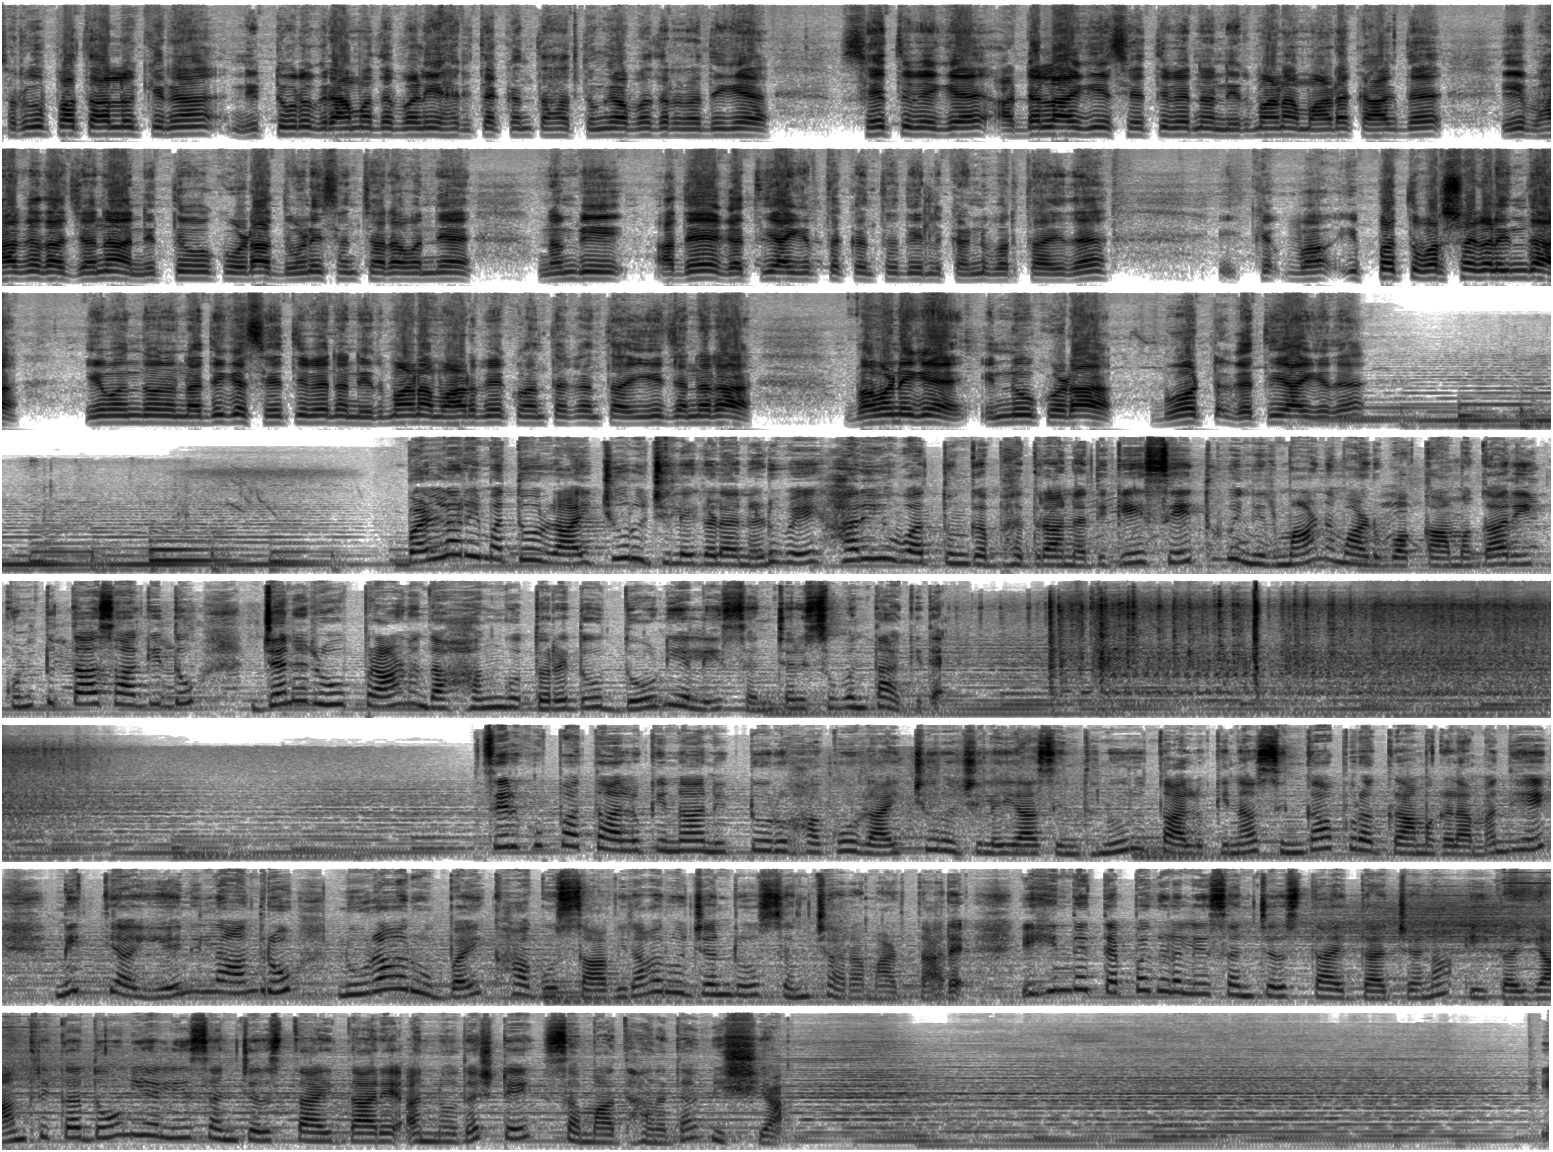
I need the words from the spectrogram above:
ಸೊರಗುಪ್ಪ ತಾಲೂಕಿನ ನಿಟ್ಟೂರು ಗ್ರಾಮದ ಬಳಿ ಹರಿತಕ್ಕಂತಹ ತುಂಗಭದ್ರಾ ನದಿಗೆ ಸೇತುವೆಗೆ ಅಡ್ಡಲಾಗಿ ಸೇತುವೆಯನ್ನು ನಿರ್ಮಾಣ ಮಾಡೋಕ್ಕಾಗದೆ ಈ ಭಾಗದ ಜನ ನಿತ್ಯವೂ ಕೂಡ ದೋಣಿ ಸಂಚಾರವನ್ನೇ ನಂಬಿ ಅದೇ ಗತಿಯಾಗಿರ್ತಕ್ಕಂಥದ್ದು ಇಲ್ಲಿ ಕಂಡು ಬರ್ತಾ ಇದೆ. ಇಪ್ಪತ್ತು ವರ್ಷಗಳಿಂದ ಈ ಒಂದು ನದಿಗೆ ಸೇತುವೆಯನ್ನು ನಿರ್ಮಾಣ ಮಾಡಬೇಕು ಅಂತಕ್ಕಂಥ ಈ ಜನರ ಬವಣಿಗೆ ಇನ್ನೂ ಕೂಡ ಬೋಟ್ ಗತಿಯಾಗಿದೆ. ಬಳ್ಳಾರಿ ಮತ್ತು ರಾಯಚೂರು ಜಿಲ್ಲೆಗಳ ನಡುವೆ ಹರಿಯುವ ತುಂಗಭದ್ರಾ ನದಿಗೆ ಸೇತುವೆ ನಿರ್ಮಾಣ ಮಾಡುವ ಕಾಮಗಾರಿ ಕುಂಟುತ್ತಾ ಸಾಗಿದ್ದು ಜನರು ಪ್ರಾಣದ ಹಂಗು ತೊರೆದು ದೋಣಿಯಲ್ಲಿ ಸಂಚರಿಸುವಂತಾಗಿದೆ. ಸಿರುಗುಪ್ಪ ತಾಲೂಕಿನ ನಿಟ್ಟೂರು ಹಾಗೂ ರಾಯಚೂರು ಜಿಲ್ಲೆಯ ಸಿಂಧನೂರು ತಾಲೂಕಿನ ಸಿಂಗಾಪುರ ಗ್ರಾಮಗಳ ಮಧ್ಯೆ ನಿತ್ಯ ಏನಿಲ್ಲ ಅಂದರೂ ನೂರಾರು ಬೈಕ್ ಹಾಗೂ ಸಾವಿರಾರು ಜನರು ಸಂಚಾರ ಮಾಡ್ತಾರೆ. ಈ ಹಿಂದೆ ತೆಪ್ಪಗಳಲ್ಲಿ ಸಂಚರಿಸ್ತಾ ಇದ್ದ ಜನ ಈಗ ಯಾಂತ್ರಿಕ ದೋಣಿಯಲ್ಲಿ ಸಂಚರಿಸ್ತಾ ಇದ್ದಾರೆ ಅನ್ನೋದಷ್ಟೇ ಸಮಾಧಾನದ ವಿಷಯ.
